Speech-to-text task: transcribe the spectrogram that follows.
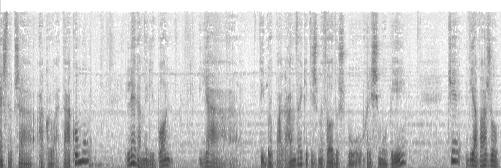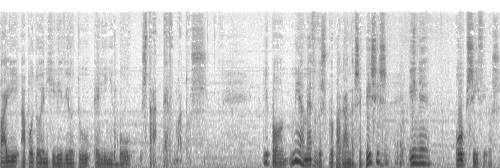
επέστρεψα ακροατάκο μου λέγαμε λοιπόν για την προπαγάνδα και τις μεθόδους που χρησιμοποιεί και διαβάζω πάλι από το εγχειρίδιο του ελληνικού στρατεύματος. Λοιπόν, μία μέθοδος προπαγάνδας επίσης είναι ο ψήθυρος.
